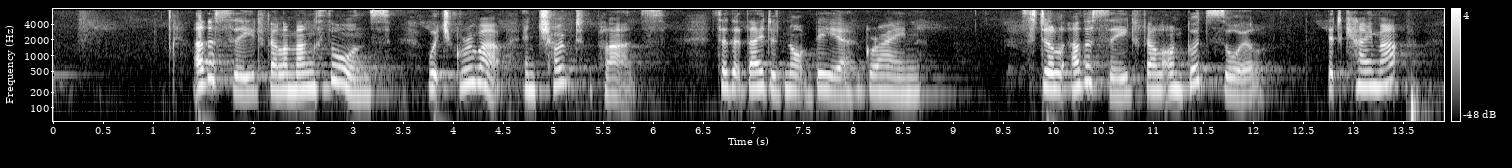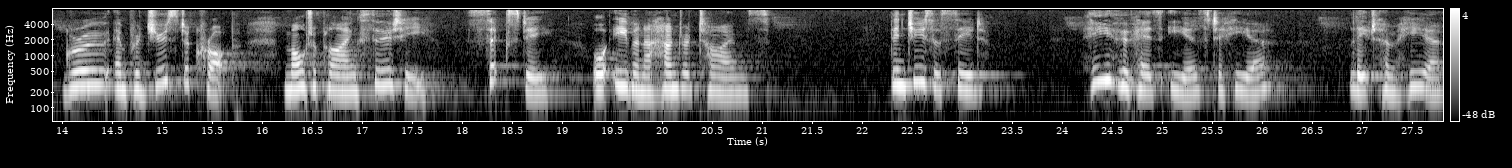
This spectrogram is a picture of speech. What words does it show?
Other seed fell among thorns, which grew up and choked the plants, so that they did not bear grain. Still, other seed fell on good soil. It came up, grew, and produced a crop, multiplying 30, 60, or even a hundred times. Then Jesus said, He who has ears to hear, let him hear.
